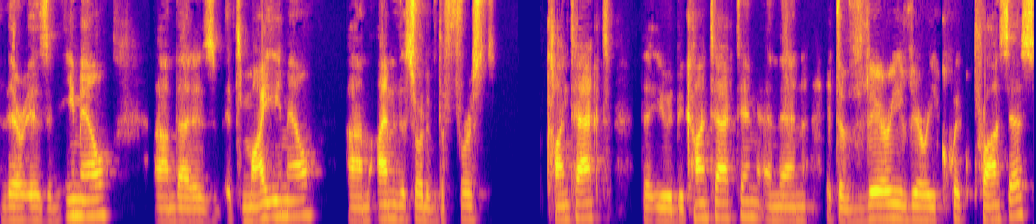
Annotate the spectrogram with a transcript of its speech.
there is an email um, that is, it's my email. Um, I'm the sort of the first contact that you would be contacting, and then it's a very, very quick process.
